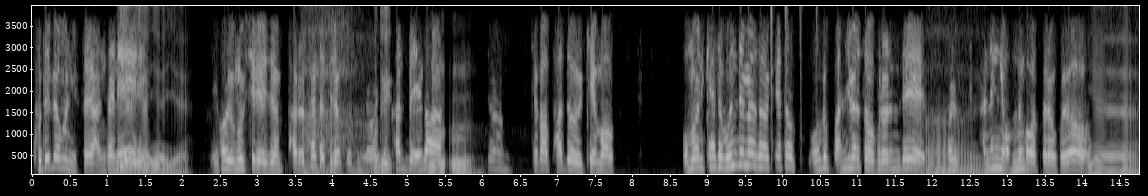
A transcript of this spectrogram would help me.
고대병원이 있어요 안산에 예, 예, 예, 예. 거기 응급실에 좀 바로 펴다 드렸거든요. 어떻게- 근데 애가 음, 음. 좀 제가 봐도 이렇게 막 어머니 계속 흔들면서 계속 얼굴 만지면서 그러는데 아, 별 예. 반응이 없는 것 같더라고요. 예.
